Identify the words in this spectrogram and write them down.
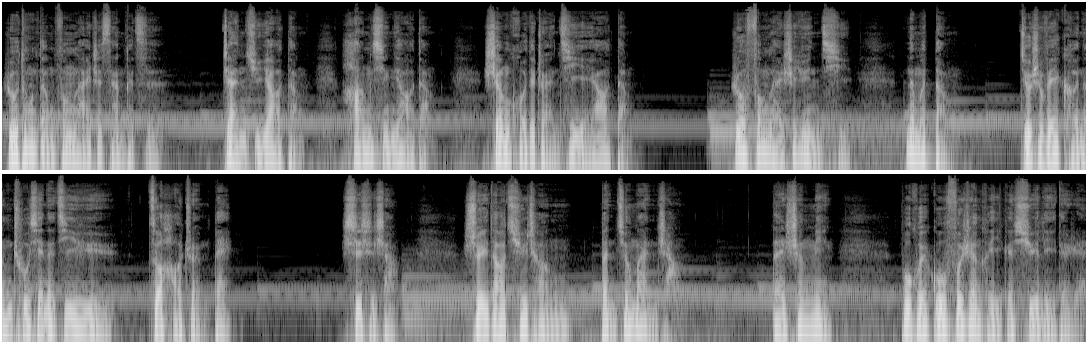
如同“等风来”这三个字，战局要等，航行要等，生活的转机也要等。若风来是运气，那么等，就是为可能出现的机遇做好准备。事实上，水到渠成本就漫长，但生命不会辜负任何一个蓄力的人。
